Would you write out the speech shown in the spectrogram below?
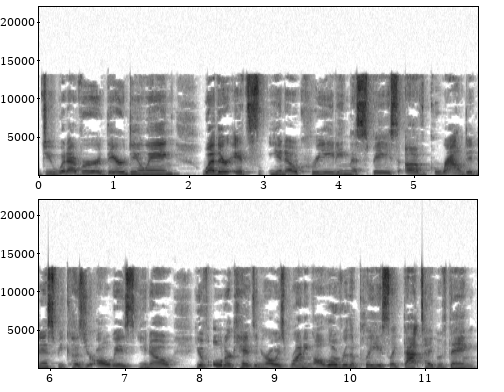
do whatever they're doing, whether it's, you know, creating the space of groundedness because you're always, you know, you have older kids and you're always running all over the place, like that type of thing.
